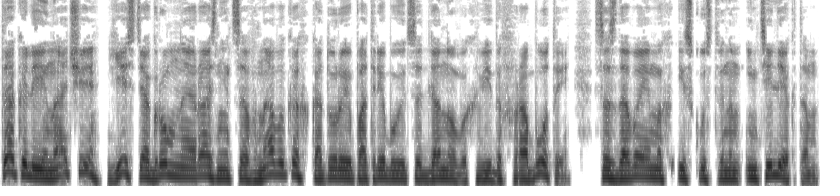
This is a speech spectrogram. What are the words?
Так или иначе, есть огромная разница в навыках, которые потребуются для новых видов работы, создаваемых искусственным интеллектом,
